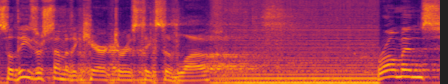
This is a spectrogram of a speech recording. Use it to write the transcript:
So these are some of the characteristics of love. Romans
